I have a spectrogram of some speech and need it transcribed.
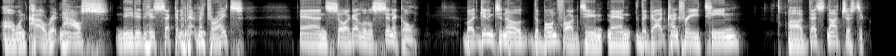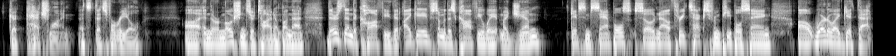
Uh, when Kyle Rittenhouse needed his Second Amendment rights, and so I got a little cynical. But getting to know the Bone Frog team, man, the God Country team, uh, that's not just a, a catch line. That's that's for real. Uh, and their emotions are tied up on that. There's then the coffee that I gave some of this coffee away at my gym gave some samples. So now three texts from people saying, uh, Where do I get that?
